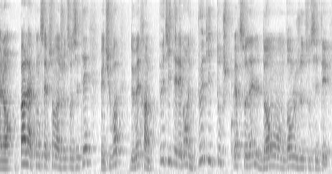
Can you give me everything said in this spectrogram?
Alors, pas la conception d'un jeu de société, mais tu vois, de mettre un petit élément, une petite touche personnelle dans, le jeu de société.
